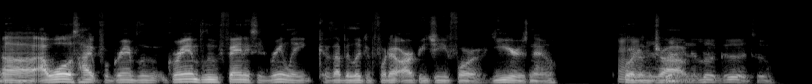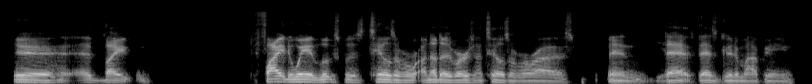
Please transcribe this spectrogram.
Uh, I was hyped for Granblue Grand Blue Fantasy Relink because I've been looking for that RPG for years now. for Mhm. them It drop. it look good too. Yeah, uh, like fight the way it looks, but it's Tales of another version of Tales of Arise, and Yeah. that that's good in my opinion.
